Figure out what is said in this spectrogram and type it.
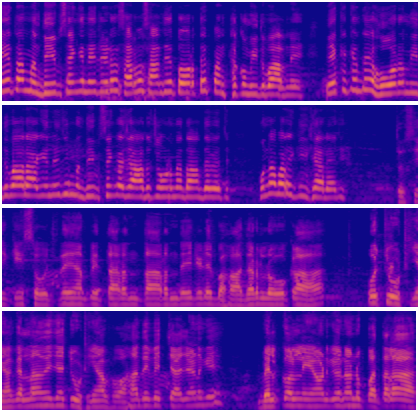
ਇਹ ਤਾਂ ਮਨਦੀਪ ਸਿੰਘ ਨੇ ਜਿਹੜੇ ਸਰਵ ਸਾਂਝੇ ਤੌਰ ਤੇ ਪੰਥਕ ਉਮੀਦਵਾਰ ਨੇ। ਇੱਕ ਕਹਿੰਦੇ ਹੋਰ ਉਮੀਦਵਾਰ ਆ ਗਏ ਨੇ ਜੀ ਮਨਦੀਪ ਸਿੰਘ ਆਜ਼ਾਦ ਚੋਣ ਮੈਦਾਨ ਦੇ ਵਿੱਚ। ਉਹਨਾਂ ਬਾਰੇ ਕੀ ਖਿਆਲ ਹੈ ਜੀ? ਤੁਸੀਂ ਕੀ ਸੋਚਦੇ ਆ ਵੀ ਤਰਨ ਤਾਰਨ ਦੇ ਜਿਹੜੇ ਬਹਾਦਰ ਲੋਕ ਆ ਉਹ ਝੂਠੀਆਂ ਗੱਲਾਂ ਦੇ ਜਾਂ ਝੂਠੀਆਂ ਅਫਵਾਹਾਂ ਦੇ ਵਿੱਚ ਆ ਜਾਣਗੇ? ਬਿਲਕੁਲ ਨਹੀਂ ਆਉਣਗੇ ਉਹਨਾਂ ਨੂੰ ਪਤਾ ਲਾ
